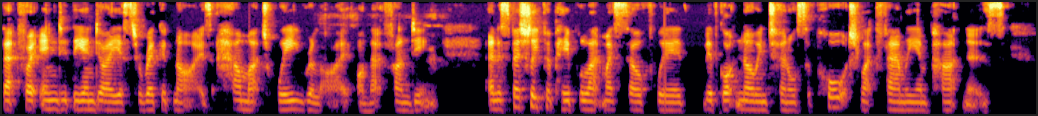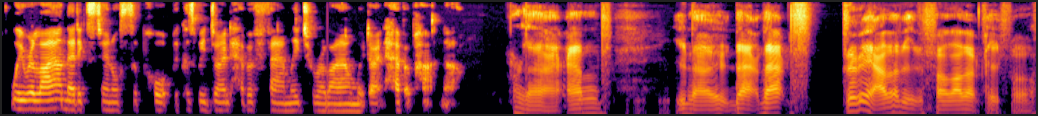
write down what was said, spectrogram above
that for the NDIS to recognise how much we rely on that funding, and especially for people like myself where they've got no internal support, like family and partners, we rely on that external support because we don't have a family to rely on, we don't have a partner. Yeah, and you know that that's the reality for a lot of people.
